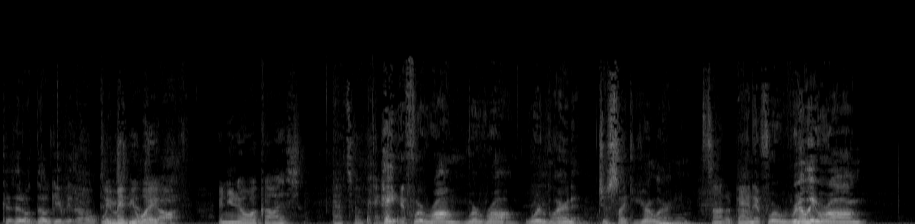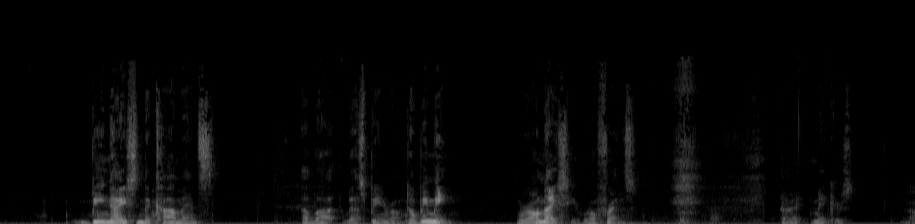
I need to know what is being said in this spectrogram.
because it'll they'll give you the whole. We may be way off, and you know what, guys? That's okay. Hey, if we're wrong, we're wrong. We're learning, just like you're learning. it's not about And if we're really wrong, be nice in the comments about us being wrong. Don't be mean. We're all nice here. We're all friends. All right, makers. oh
